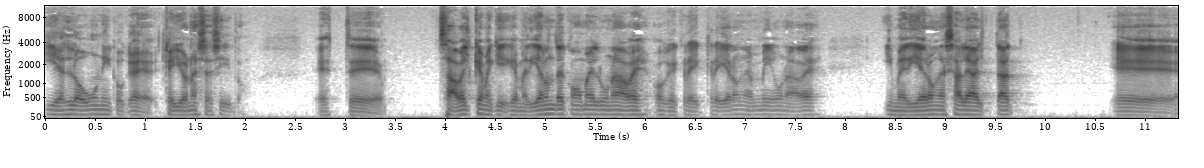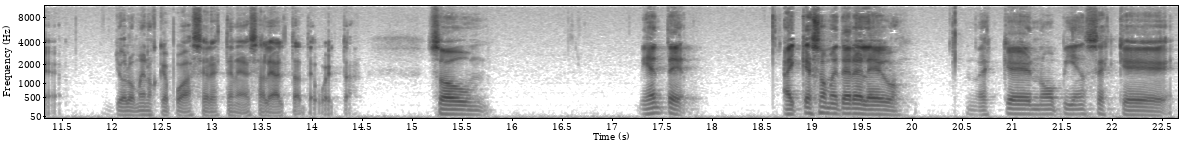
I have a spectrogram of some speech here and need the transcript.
y es lo único que, que yo necesito. Este saber que me, que me dieron de comer una vez o que creyeron en mí una vez y me dieron esa lealtad eh, yo lo menos que puedo hacer es tener esa lealtad de vuelta. So, mi gente, hay que someter el ego. No es que no pienses que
